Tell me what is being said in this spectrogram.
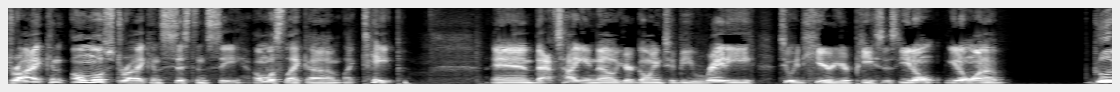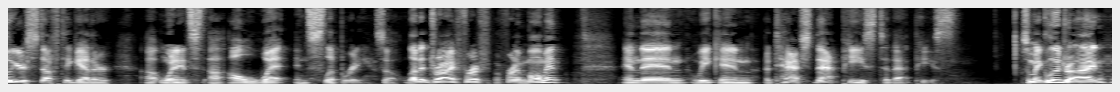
dry, can almost dry consistency, almost like um, like tape. And that's how you know you're going to be ready to adhere your pieces. You don't you don't want to glue your stuff together uh, when it's uh, all wet and slippery. So let it dry for a, for a moment, and then we can attach that piece to that piece. So my glue dried,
